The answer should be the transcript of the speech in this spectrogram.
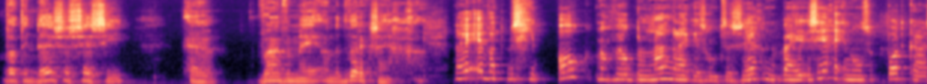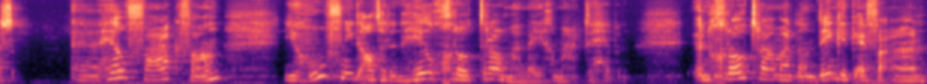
wat in deze sessie, eh, waar we mee aan het werk zijn gegaan. Nou ja, en wat misschien ook nog wel belangrijk is om te zeggen. Wij zeggen in onze podcast eh, heel vaak van. Je hoeft niet altijd een heel groot trauma meegemaakt te hebben. Een groot trauma, dan denk ik even aan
